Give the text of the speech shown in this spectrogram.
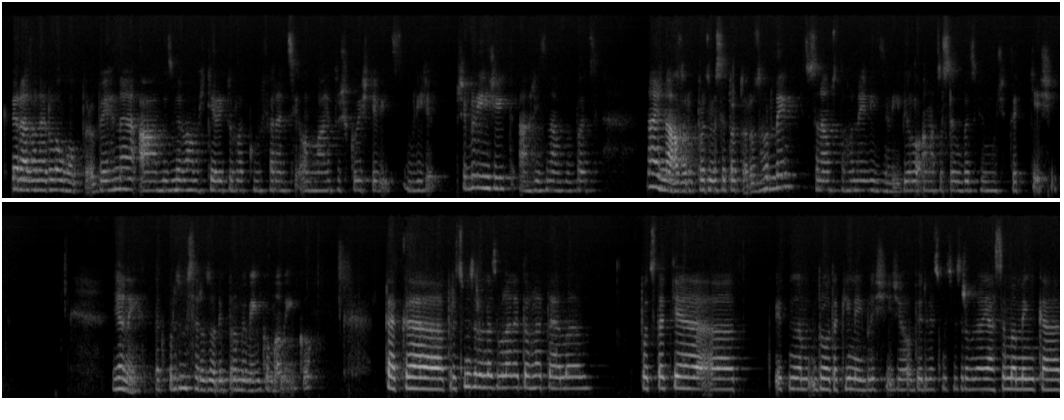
která zanedlouho proběhne a my jsme vám chtěli tuhle konferenci online trošku ještě víc blíže přiblížit a říct nám vůbec náš názor, proč jsme se proto rozhodli, co se nám z toho nejvíc líbilo a na co se vůbec vy můžete těšit. Jany, tak proč jsme se rozhodli pro miminko, maminko? Tak uh, proč jsme zrovna zvolili tohle téma? V podstatě to nám bylo taky nejbližší, že obě dvě jsme si zrovna, já jsem maminka,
